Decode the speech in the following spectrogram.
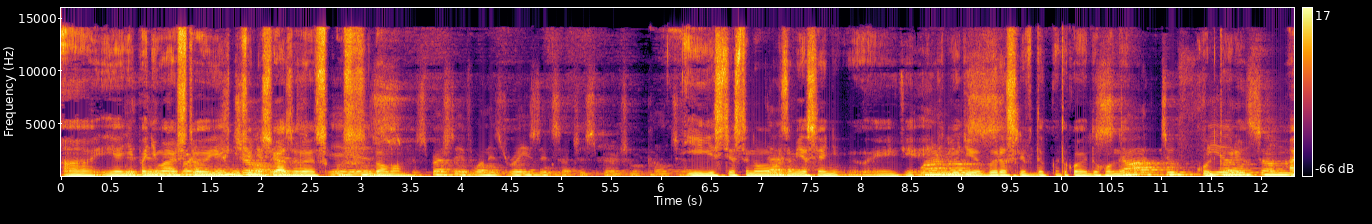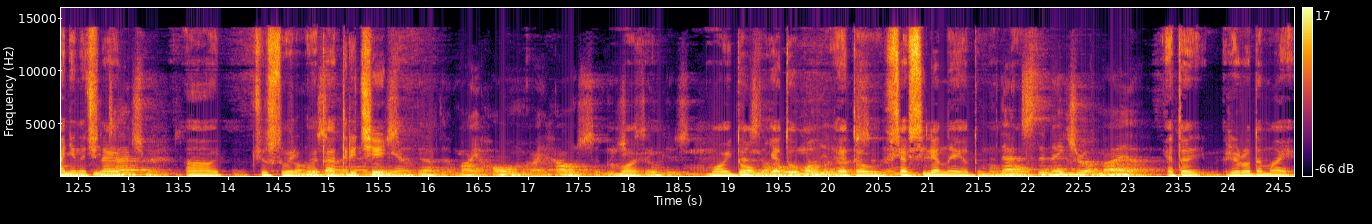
а, и они понимают, что их ничего не связывает с, с домом. И естественным образом, если они, люди выросли в такой духовной культуре, они начинают а, чувствовать какое-то отречение. Мой, мой дом, я думал, это вся Вселенная, я думал, но это природа Майи.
